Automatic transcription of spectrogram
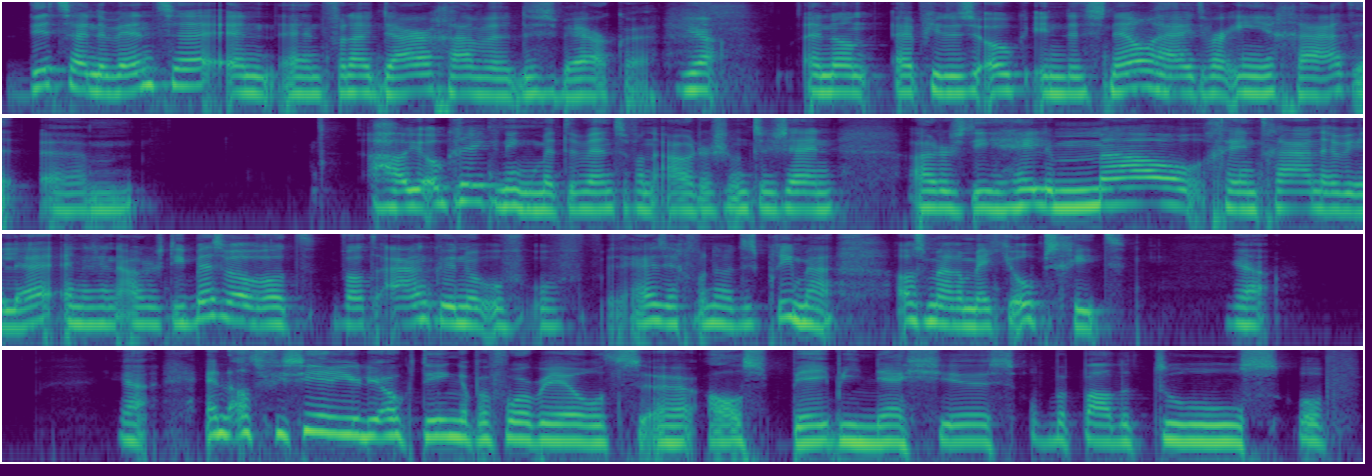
dit zijn de wensen en, en vanuit daar gaan we dus werken. Ja. En dan heb je dus ook in de snelheid waarin je gaat, um, hou je ook rekening met de wensen van ouders. Want er zijn ouders die helemaal geen tranen willen. En er zijn ouders die best wel wat, wat aankunnen of, of hè, zeggen van nou, het is prima, als het maar een beetje opschiet. Ja. Ja, en adviseren jullie ook dingen bijvoorbeeld uh, als babynestjes of bepaalde tools? Of,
